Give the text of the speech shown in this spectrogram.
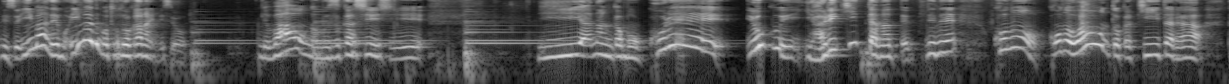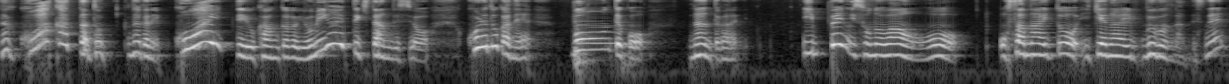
ですよ。今でも、今でも届かないんですよ。で、和音が難しいし、いや、なんかもうこれ、よくやりきったなって。でね、この、この和音とか聞いたら、なんか怖かったと、なんかね、怖いっていう感覚が蘇ってきたんですよ。これとかね、ボーンってこう、なんとかね、いっぺんにその和音を押さないといけない部分なんですね。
